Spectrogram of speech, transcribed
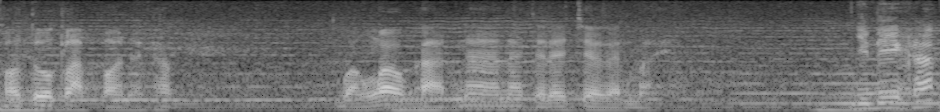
ขอตัวกลับก่อนนะครับ หวังว่าโอกาสหน้าน่าจะได้เจอกันใหม่ ยินดีครับ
